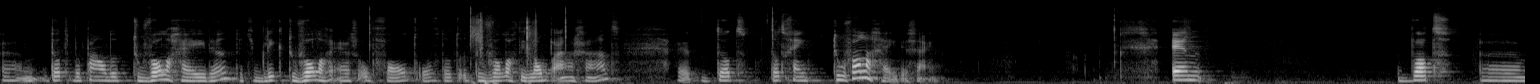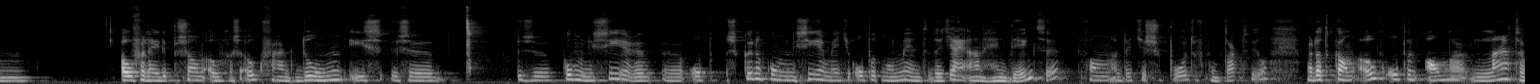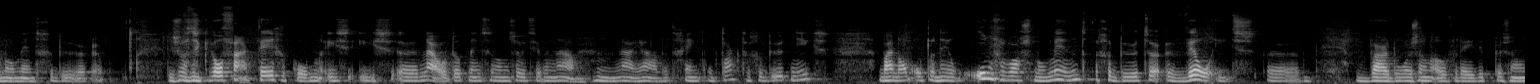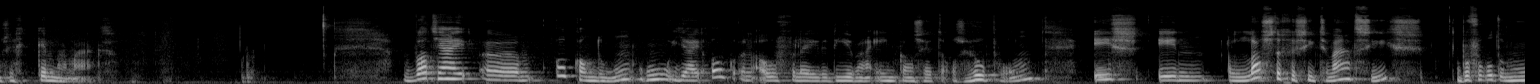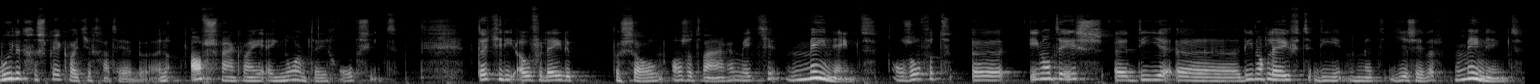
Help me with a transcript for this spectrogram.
Ehm, dat bepaalde toevalligheden, dat je blik toevallig ergens opvalt of dat toevallig die lamp aangaat, dat dat geen toevalligheden zijn. En wat um, overleden personen overigens ook vaak doen, is ze, ze communiceren uh, op, ze kunnen communiceren met je op het moment dat jij aan hen denkt. Hè? van eh, dat je support of contact wil. Maar dat kan ook op een ander later moment gebeuren. Dus wat ik wel vaak tegenkom is, is uh, nou, dat mensen dan zoiets hebben, nou, hm, nou ja, dat geen contact, er gebeurt niks. Maar dan op een heel onverwachts moment gebeurt er wel iets, uh, waardoor zo'n overleden persoon zich kenbaar maakt. Wat jij uh, ook kan doen, hoe jij ook een overleden dierbaar in kan zetten als hulpbron, is in lastige situaties, bijvoorbeeld een moeilijk gesprek wat je gaat hebben, een afspraak waar je enorm tegenop ziet, dat je die overleden persoon als het ware met je meeneemt. Alsof het uh, iemand is uh, die, je, uh, die nog leeft, die je met jezelf meeneemt.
